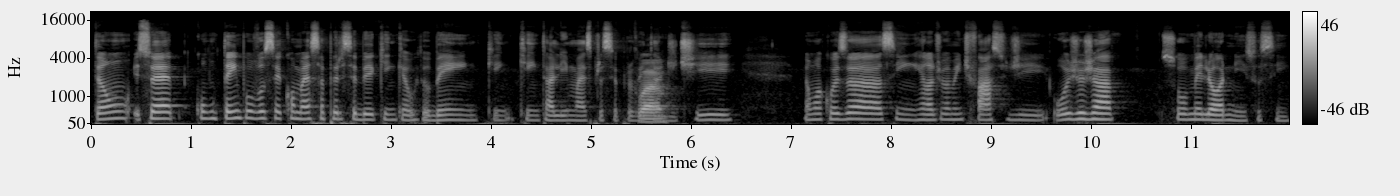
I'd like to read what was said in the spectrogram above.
Então, isso é, com o tempo você começa a perceber quem quer o teu bem, quem, quem tá ali mais para se aproveitar claro. de ti. É uma coisa, assim, relativamente fácil de. Hoje eu já sou melhor nisso, assim.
